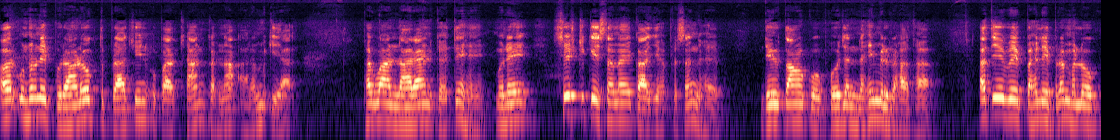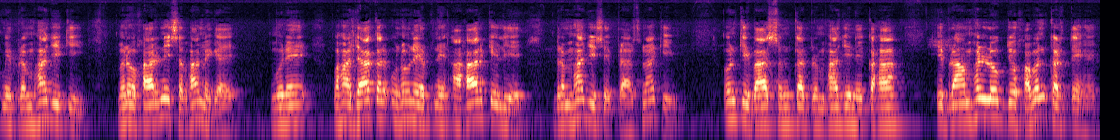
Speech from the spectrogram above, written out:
और उन्होंने पुराणोक्त प्राचीन उपाख्यान कहना आरंभ किया। भगवान नारायण कहते हैं, मुने सृष्टि के समय का यह प्रसंग है। देवताओं को भोजन नहीं मिल रहा था। अतः वे पहले ब्रह्मलोक में ब्रह्मा जी की मनोहारिणी सभा में गए। मुने, वहाँ जाकर उन्होंने अपने आहार के लिए ब्रह्मा जी से प्रार्थना की। उनकी बात सुनकर ब्रह्मा जी ने कहा कि ब्राह्मण लोग, जो हवन करते हैं,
